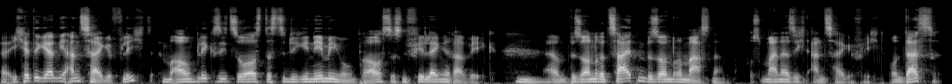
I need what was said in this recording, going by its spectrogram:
Äh, Ich hätte gern die Anzeigepflicht. Im Augenblick sieht es so aus, dass du die Genehmigung brauchst. Das ist ein viel längerer Weg. Ähm, besondere Zeiten, besondere Maßnahmen. Aus meiner Sicht Anzeigepflicht. Und das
